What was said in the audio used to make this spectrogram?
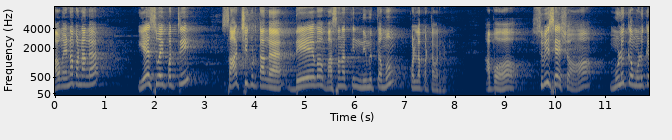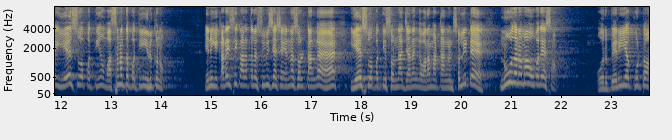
அவங்க என்ன பண்ணாங்க? இயேசுவை பற்றி சாட்சி கொடுத்தாங்க. தேவ வசனத்தின் நிமித்தமும் கொல்லப்பட்டவர்கள். அப்போ சுவிசேஷம் முழுக்க முழுக்க இயேசுவை பற்றியும் வசனத்தை பற்றியும் இருக்கணும். இன்னைக்கு கடைசி காலத்தில் சுவிசேஷம் என்ன சொல்லிட்டாங்க? இயேசுவை பற்றி சொன்னால் ஜனங்க வரமாட்டாங்கன்னு சொல்லிட்டு நூதனமாக உபதேசம். ஒரு பெரிய கூட்டம்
